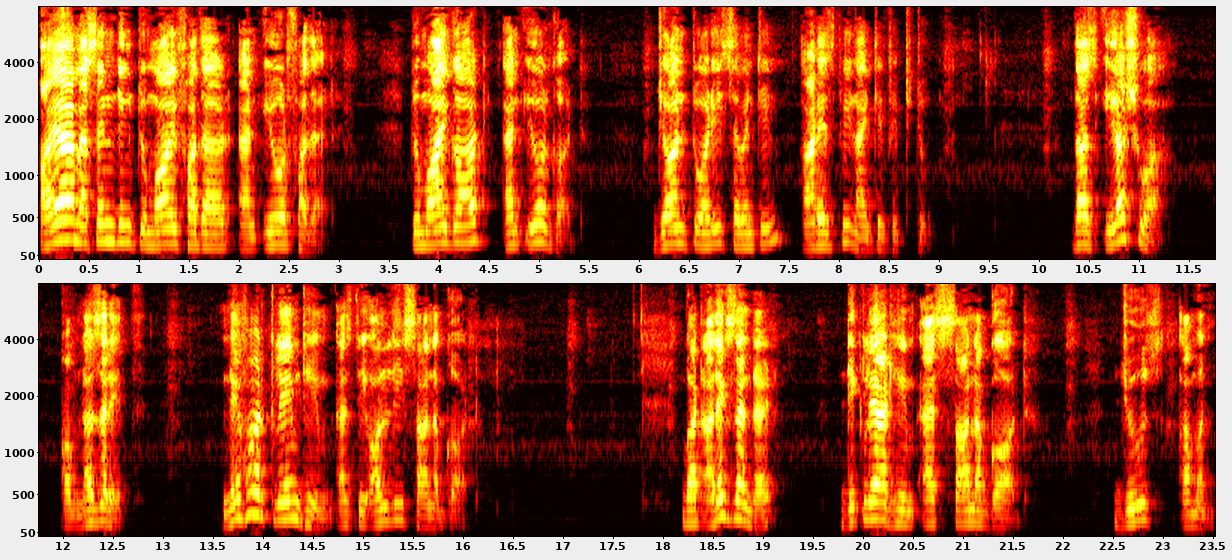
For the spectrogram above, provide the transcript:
I am ascending to my Father and your Father, to my God and your God. John 20, 17, RSV 1952. Thus, Yeshua of Nazareth never claimed him as the only Son of God. But Alexander declared him as Son of God, Zeus Ammon,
